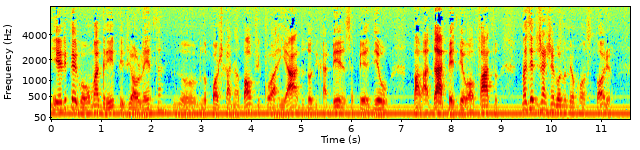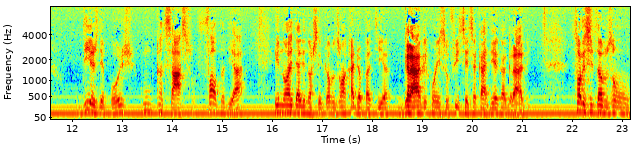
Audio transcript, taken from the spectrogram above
E ele pegou uma gripe violenta no, no pós-carnaval, ficou arriado, dor de cabeça, perdeu paladar, perdeu olfato, mas ele já chegou no meu consultório dias depois com cansaço, falta de ar, e nós diagnosticamos uma cardiopatia grave com insuficiência cardíaca grave. Solicitamos um,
